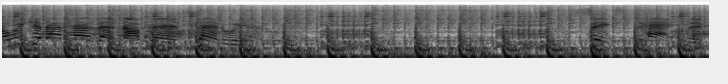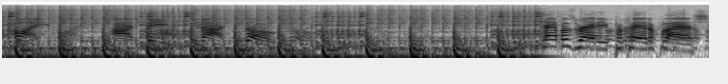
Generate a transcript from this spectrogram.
Now we cannot have that in our parents, can we? Six packs and pints. I think not so. Cameras ready, prepare to flash.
